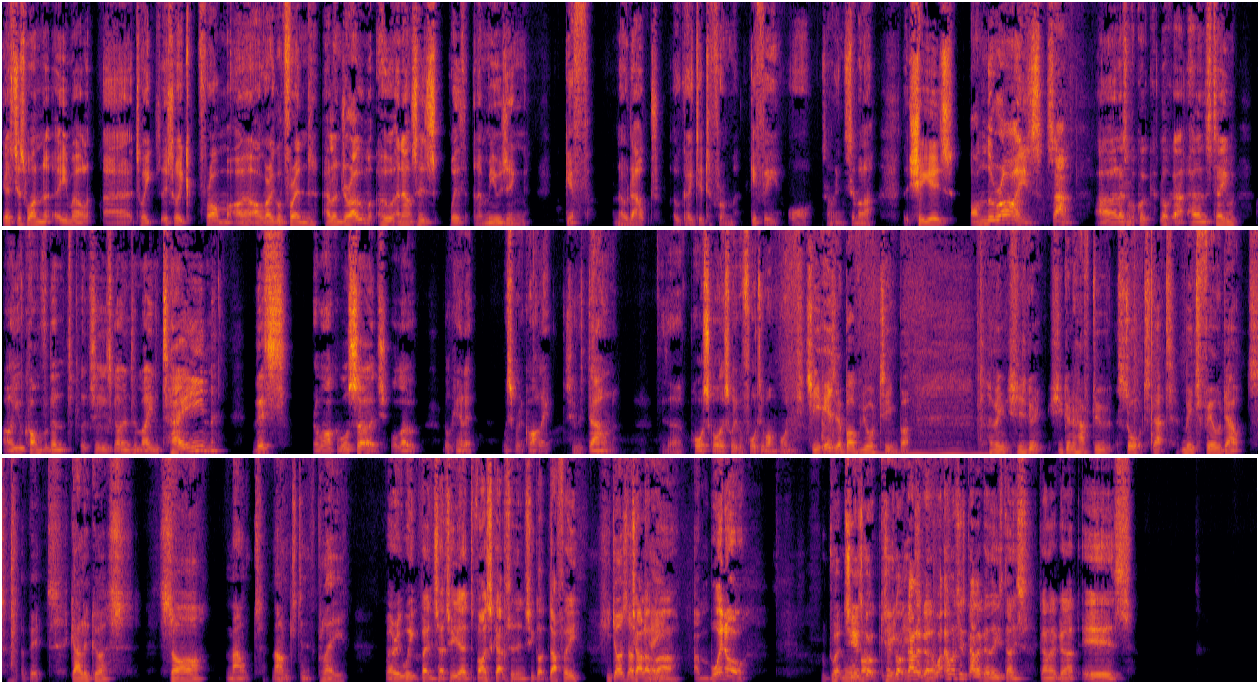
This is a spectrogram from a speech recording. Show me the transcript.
Yes, just one email uh, tweet this week from uh, our very good friend Helen Jerome, who announces with an amusing GIF, no doubt located from Giphy or something similar, that she is on the rise. Sam, uh, let's have a quick look at Helen's team. Are you confident that she's going to maintain this remarkable surge? Although, looking at it, whisper it quietly, she was down with a poor score this week of 41 points. She is above your team, but I think she's going she's going to have to sort that midfield out a bit. Gallagher, Sarr, Mount. Mount didn't play. Very weak bench, actually. Yeah, vice captain, and she got Duffy, She does have Chalobah, and Bueno. We'll talk But more she's about got she's Kane got later. Gallagher. What, how much is Gallagher these days? Gallagher is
